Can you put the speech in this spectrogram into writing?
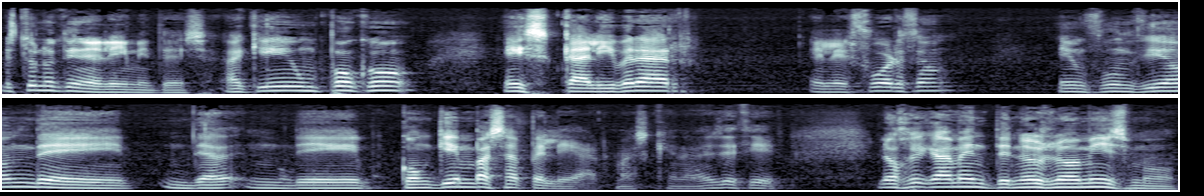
esto no tiene límites. Aquí un poco es calibrar el esfuerzo en función de, de- de con quién vas a pelear, más que nada. Es decir, lógicamente no es lo mismo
